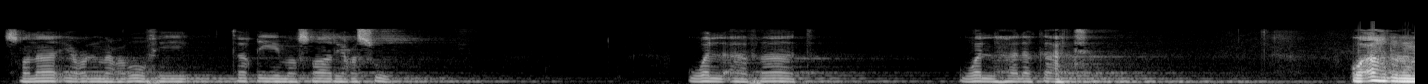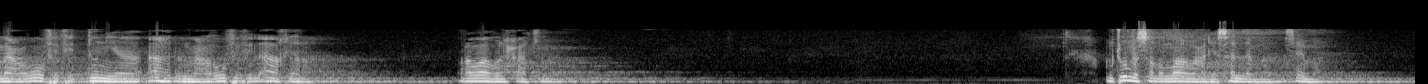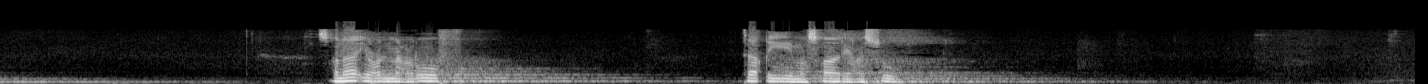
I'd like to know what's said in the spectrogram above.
صنائع المعروف تقي مصارع السوء والآفات والهلكات. وأهل المعروف في الدنيا أهل المعروف في الآخرة. رواه الحاكم. mtume sallallahu alaihi wasallam sema صنائع المعروف تقي مصارع السوء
